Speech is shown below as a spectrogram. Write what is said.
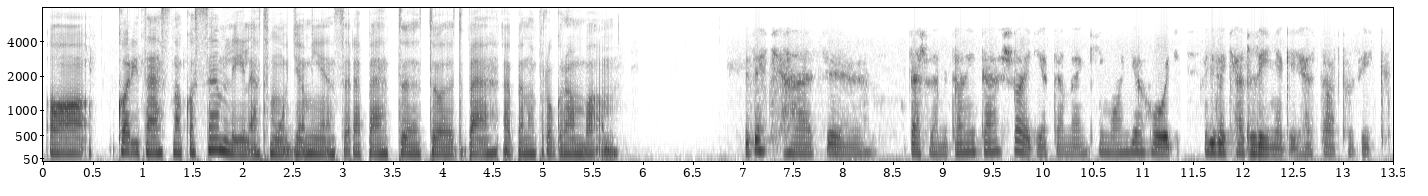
a karitásznak a szemléletmódja milyen szerepet tölt be ebben a programban? Az egyház társadalmi tanítása egyértelműen kimondja, hogy, hogy az egyház lényegéhez tartozik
